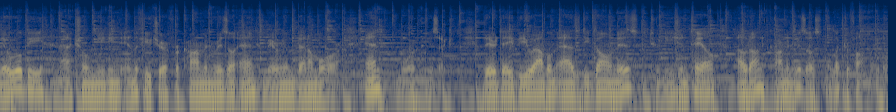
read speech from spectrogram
there will be an actual meeting in the future for Carmen Rizzo and Meriem Ben Amor, and more music. Their debut album as Didon is Tunisian Tale, out on Carmen Rizzo's Electrophone label.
